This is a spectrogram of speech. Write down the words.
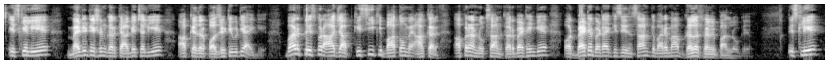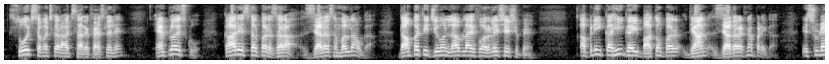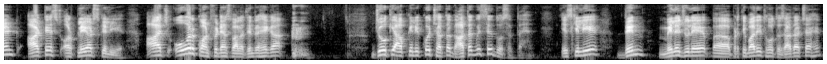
इसके लिए मेडिटेशन करके आगे चलिए, आपके अंदर पॉजिटिविटी आएगी। वर्क प्लेस पर आज आप किसी की बातों में आकर अपना नुकसान कर बैठेंगे और बैठे बैठे किसी इंसान के बारे में आप गलत फहमी पाल लोगे। इसलिए सोच समझ कर आज सारे फैसले लें। एम्प्लॉयज़ को कार्यस्थल पर जरा ज़्यादा संभलना होगा। दाम्पत्य जीवन लव लाइफ और रिलेशनशिप में अपनी कही गई बातों पर ध्यान ज़्यादा रखना पड़ेगा। स्टूडेंट आर्टिस्ट और प्लेयर्स के लिए आज ओवर कॉन्फिडेंस वाला दिन रहेगा। जो कि आपके लिए कुछ हद तक घातक भी सिद्ध हो सकता है। इसके लिए दिन मिले जुले प्रतिपादित हो तो ज़्यादा अच्छा है।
